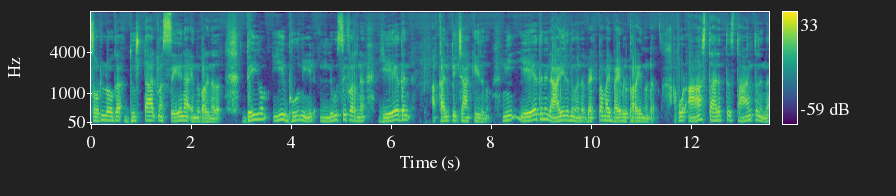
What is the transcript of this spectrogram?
സ്വർലോക ദുഷ്ടാത്മ സേന എന്ന് പറയുന്നത്. ദൈവം ഈ ഭൂമിയിൽ ലൂസിഫറിന് ഏതൻ കൽപ്പിച്ചാക്കിയിരുന്നു. നീ ഏതിനിലായിരുന്നുവെന്ന് വ്യക്തമായി ബൈബിൾ പറയുന്നുണ്ട്. അപ്പോൾ ആ സ്ഥലത്ത് സ്ഥാനത്ത് നിന്ന്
